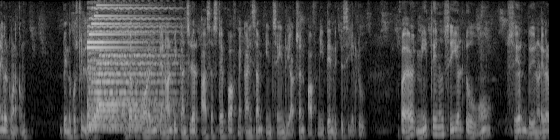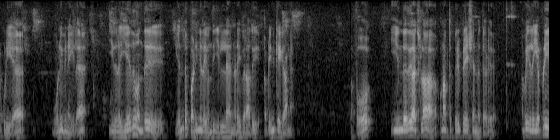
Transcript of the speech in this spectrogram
அனைவருக்கும் வணக்கம். இப்போ இந்த கொஸ்டினில் which of the following cannot be considered as a step of mechanism in chain reaction of methane with Cl2 அப்போ மீத்தேனும் சிஎல் டூவும் சேர்ந்து நடைபெறக்கூடிய ஒளிவினையில் இதில் எது வந்து எந்த படிநிலை வந்து இல்லை நடைபெறாது அப்படின்னு கேட்குறாங்க அப்போது இந்த இது ஆக்சுவலாக one of the preparation method அப்போ இதில் எப்படி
